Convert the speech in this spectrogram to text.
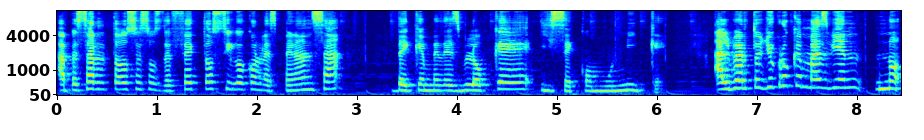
A pesar de todos esos defectos, sigo con la esperanza de que me desbloquee y se comunique. Alberto, yo creo que más bien no,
